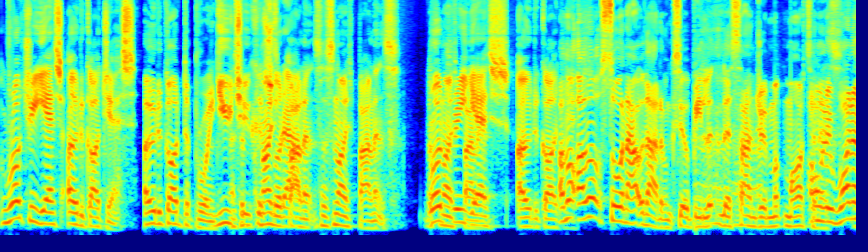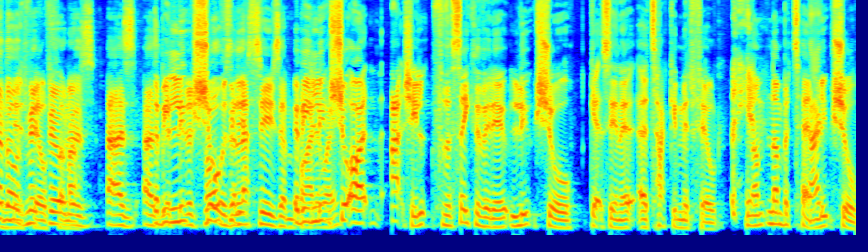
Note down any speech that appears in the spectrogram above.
Rodri, yes. Odegaard, yes. Odegaard, De Bruyne. You That's two can nice sort it out. balance. That's a nice balance. That's a nice Rodri, yes. Odegaard, I'm yes. not, I'm not sorting out with Adam because it'll be L- Lissandro M- Martinez. Only one of those midfield midfielders as, as It'll be Luke Shaw as a this left season. It'll by be the Luke way. Shaw. uh, Actually, for the sake of the video, Luke Shaw gets in a, attacking midfield. Num- number ten, That- Luke Shaw.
